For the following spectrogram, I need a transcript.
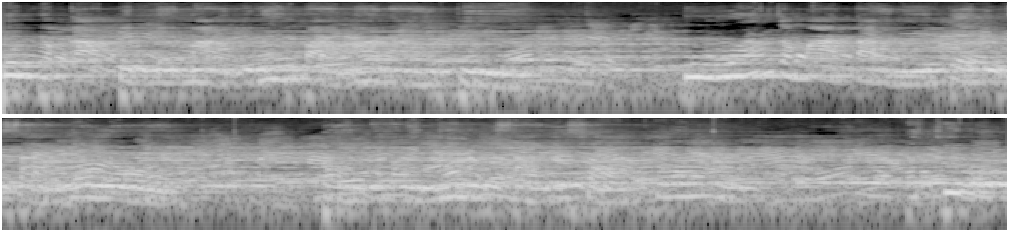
คุณประกาศเป็นเมหมายเรื่องไปมาหลายปีหัว่ากะมาตายนี้แต่ลูกสายโน่ลงไปเป็นลูกสายที่สองคนปัจจุบัน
